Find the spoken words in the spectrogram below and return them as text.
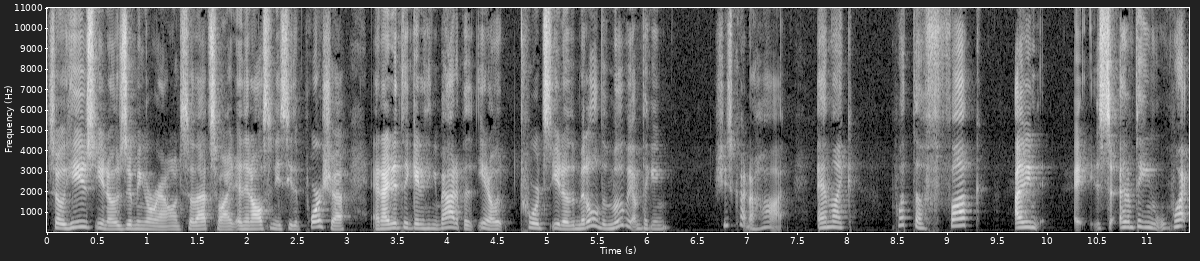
So he's you know zooming around, so that's fine. And then all of a sudden you see the Porsche, and I didn't think anything about it, but you know towards you know the middle of the movie, I'm thinking she's kind of hot, and like what the fuck? I mean, I'm thinking what?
